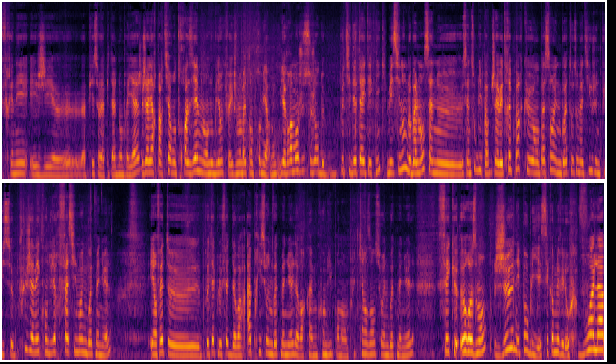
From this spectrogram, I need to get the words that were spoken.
freiné et j'ai euh, appuyé sur la pédale d'embrayage. J'allais repartir en troisième en oubliant qu'il fallait que je me mette en première. Donc il y a vraiment juste ce genre de petits détails techniques. Mais sinon globalement ça ne, ça ne s'oublie pas. J'avais très peur qu'en passant à une boîte automatique je ne puisse plus jamais conduire facilement une boîte manuelle. Et en fait, euh, peut-être le fait d'avoir appris sur une boîte manuelle, d'avoir quand même conduit pendant plus de 15 ans sur une boîte manuelle, fait que heureusement, je n'ai pas oublié. C'est comme le vélo. Voilà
